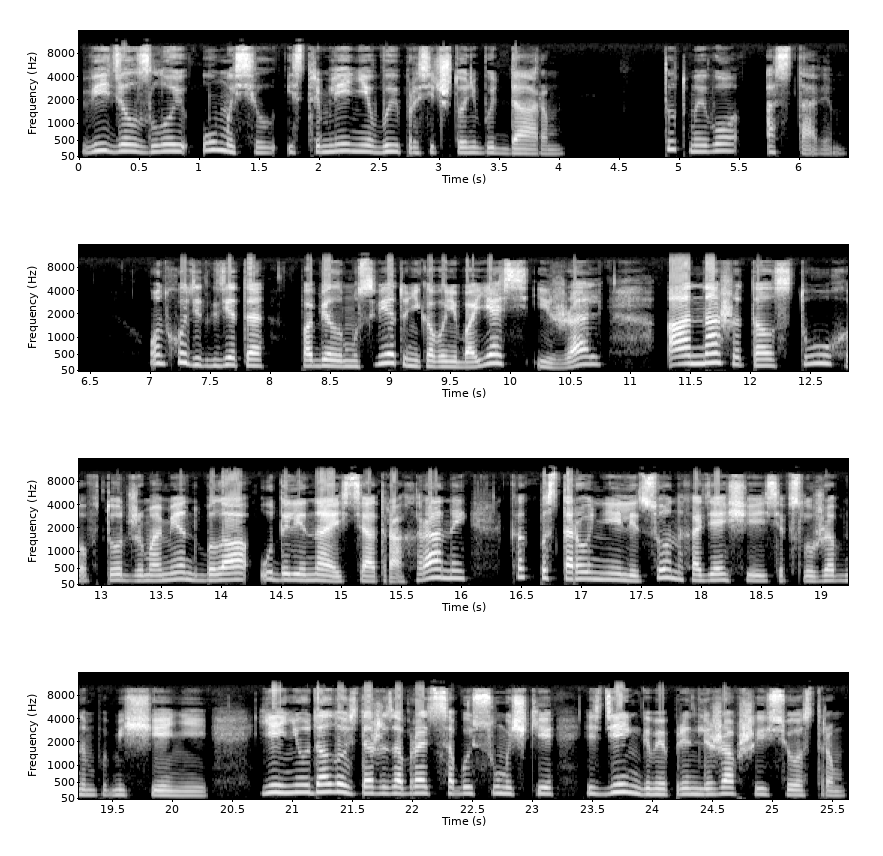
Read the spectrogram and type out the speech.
видел злой умысел и стремление выпросить что-нибудь даром. Тут мы его оставим. Он ходит где-то по белому свету, никого не боясь, и жаль, а наша толстуха в тот же момент была удалена из театра охраной, как постороннее лицо, находящееся в служебном помещении. Ей не удалось даже забрать с собой сумочки с деньгами, принадлежавшие сестрам.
